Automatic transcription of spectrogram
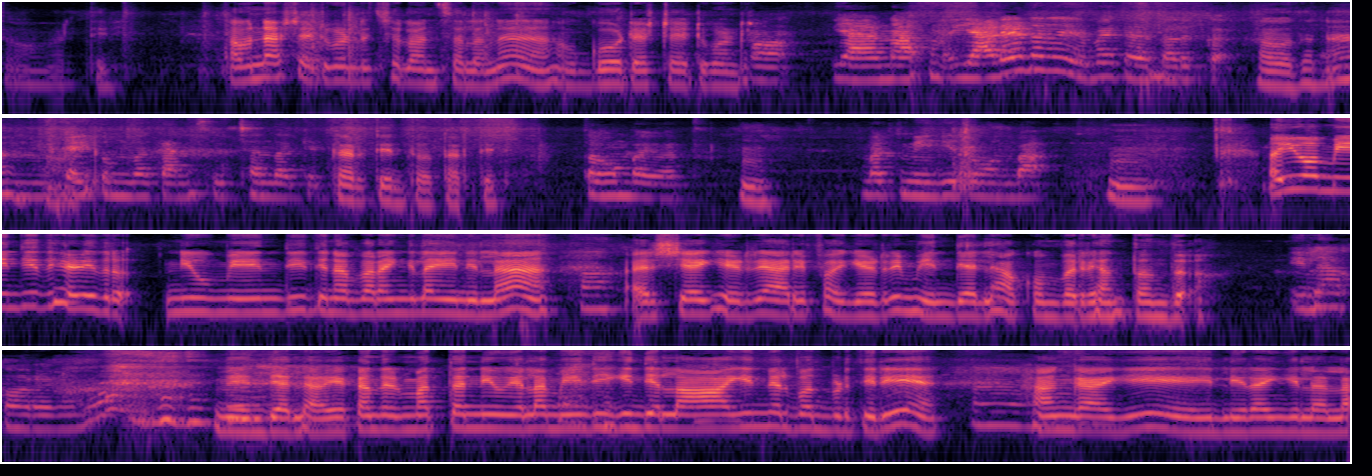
ತಗೊಂಬರ್ತೀನಿ. ಅವನ್ನ ಅಷ್ಟ ಇಟ್ಕೊಂಡ್ರೆ ಚಲೋ ಅನ್ಸಲ್ಲನ? ಗೋಟ್ ಅಷ್ಟ ಇಟ್ಕೊಂಡ್ರೆ. ಎರಡೆರಡರ ಇರ್ಬೇಕ ನಡಕ ಹೌದನ? ಕೈ ತುಂಬ ಕಾಣಿಸಿ ಚಂದ ಆಕೈತಿ. ತರ್ತೀನಿ ತರ್ತೀನಿ. ತಗೊಂಬಾ ಇವತ್ತು. ಹ್ಮ್. ಮತ್ ತಗೊಂಡ್ ತಗೊಂಬಾ ಹ್ಞೂ ಅಯ್ಯೋ ಮೆಹಂದಿದು ಹೇಳಿದ್ರು. ನೀವು ಮೆಹಂದಿ ದಿನ ಬರಂಗಿಲ್ಲ ಏನಿಲ್ಲ. ಅರ್ಶಿಯಾಗಿ ಹೇಳ್ರಿ ಆರಿಫಾಗಿ ಹೇಳ್ರಿ ಮೆಹಂದಿ ಅಲ್ಲಿ ಹಾಕೊಂಬರ್ರಿ ಅಂತಂದು. ಮೆಹಂದಿ ಅಲ್ಲಿ ಯಾಕಂದ್ರೆ ಮತ್ತೆ ನೀವು ಎಲ್ಲ ಮೆಹಂದಿ ಗಿಂದಿ ಎಲ್ಲ ಆಗಿನ ಮೇಲೆ ಬಂದ್ಬಿಡ್ತೀರಿ ಹಂಗಾಗಿ ಇಲ್ಲಿ ಇರಂಗಿಲ್ಲಲ್ಲ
